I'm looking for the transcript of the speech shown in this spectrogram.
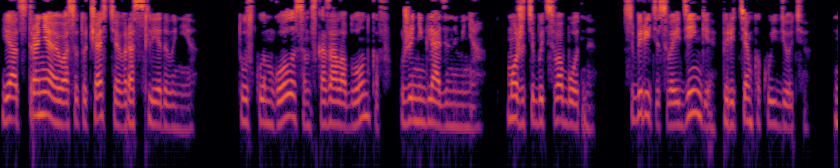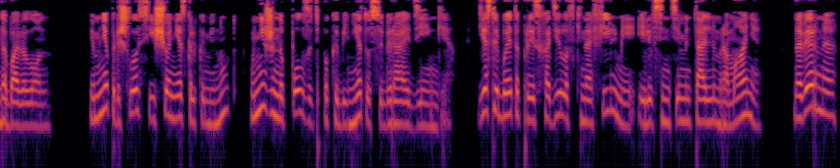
«Я отстраняю вас от участия в расследовании», — тусклым голосом сказал Облонков, уже не глядя на меня. «Можете быть свободны. Соберите свои деньги перед тем, как уйдете», — добавил он. И мне пришлось еще несколько минут униженно ползать по кабинету, собирая деньги. Если бы это происходило в кинофильме или в сентиментальном романе, наверное,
